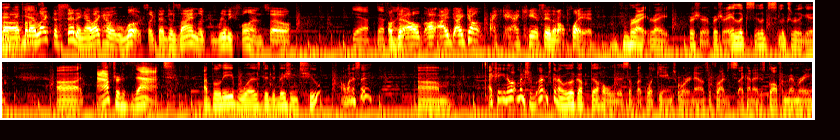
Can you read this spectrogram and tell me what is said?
Uh, but I like the setting. I like how it looks. Like that design looked really fun. So Yeah, I'll, definitely. I'll I I don't I can't, I can't say that I'll play it. right, right, for sure, for sure. It looks, it looks, it looks really good. Uh, after that, I believe was the Division Two. I want to say. Um, actually, you know what? I'm just, I'm just gonna look up the whole list of like what games were announced before I just I kind of just go off of memory.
